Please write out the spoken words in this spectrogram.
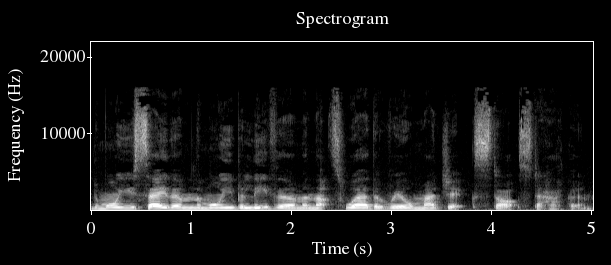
The more you say them, the more you believe them, and that's where the real magic starts to happen.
